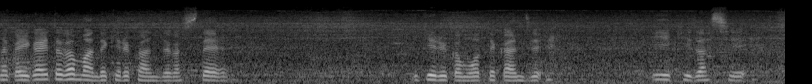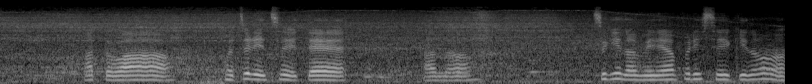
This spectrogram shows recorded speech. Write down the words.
なんか意外と我慢できる感じがしていけるかもって感じ。いい兆し。あとはこっちに着いてあの次のミネアポリス行きの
